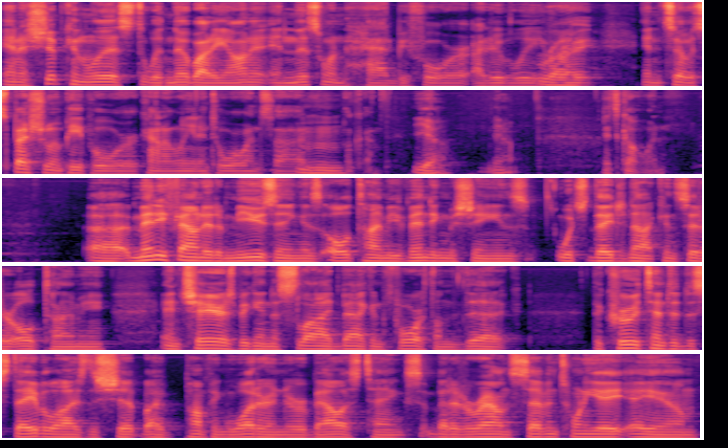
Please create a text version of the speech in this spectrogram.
and a ship can list with nobody on it, and this one had before, I do believe, Right. right? And so, especially when people were kind of leaning toward one side. Mhm. Okay, Yeah, yeah. it's going. Uh, many found it amusing as old timey vending machines, which they did not consider old timey, and chairs began to slide back and forth on the deck. The crew attempted to stabilize the ship by pumping water into her ballast tanks, but at around 7:28 a.m.,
